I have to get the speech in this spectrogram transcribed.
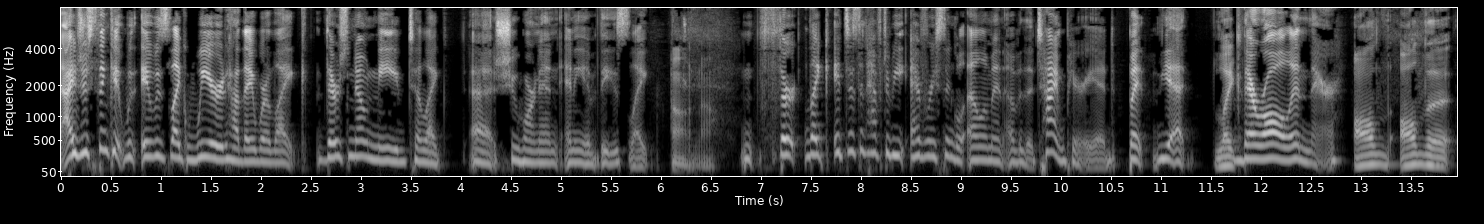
I just think it was it was like weird how they were like, there's no need to like uh, shoehorn in any of these like oh no, thir- like it doesn't have to be every single element of the time period, but yet like they're all in there. all all the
